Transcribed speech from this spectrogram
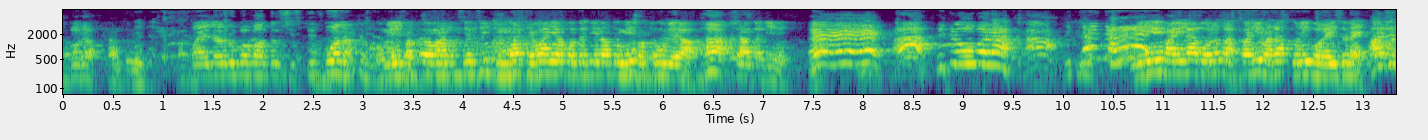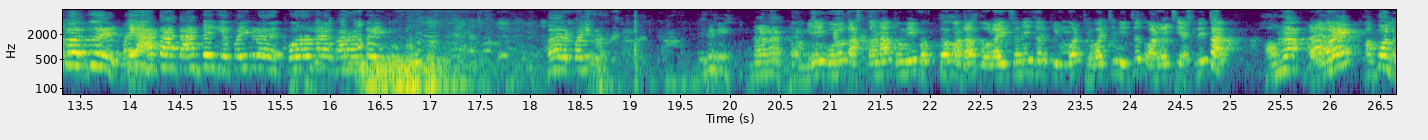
बघा. बाईला रुबाबातून शिस्तीत बोला. तुम्ही फक्त माणसाची किंमत ठेवा या पद्धतीनं तुम्ही फक्त उभे राहा. हा. शांततेने. हा, इकडे उभं राहा. मी बाईला बोलत असताना मनात कोणी बोलायचं नाही. अजिबात नाही. बाई हात हात अंतर घे पलीकडे कोरोना क्वारंटाईन अरे पलीकडे ना ना. मी बोलत असताना तुम्ही फक्त मनात बोलायचं नाही. जर किंमत ठेवायची इज्जत वाढवायची असली तर. हो ना. बरोबर आहे? हा, बोला.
